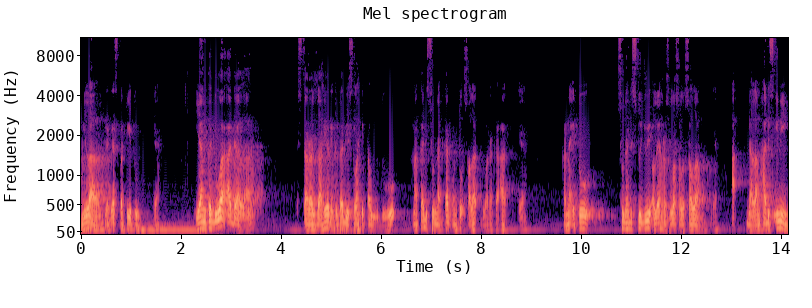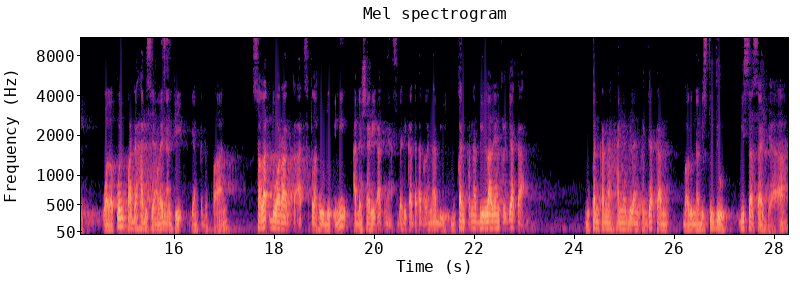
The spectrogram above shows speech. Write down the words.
Bilal, kira-kira seperti itu. Ya. Yang kedua adalah secara zahir itu tadi setelah kita wudhu, maka disunatkan untuk salat dua rakaat. Ya. Karena itu sudah disetujui oleh Rasulullah SAW ya. dalam hadis ini. Walaupun pada hadis yang lain nanti yang ke depan, salat dua rakaat setelah wudhu ini ada syariatnya, sudah dikatakan oleh Nabi. Bukan karena Bilal yang kerjakan. Bukan karena hanya Bilal yang kerjakan, baru Nabi setuju. Bisa saja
